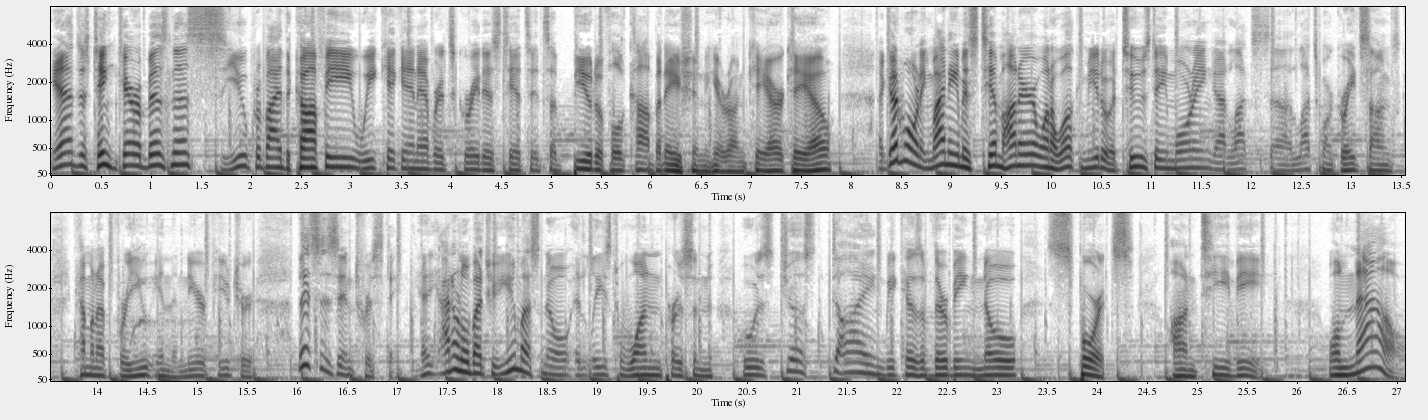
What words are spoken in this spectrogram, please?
Yeah, just taking care of business. You provide the coffee. We kick in Everett's greatest hits. It's a beautiful combination here on KRKO. Uh, good morning. My name is Tim Hunter. I want to welcome you to a Tuesday morning. Got lots, uh, lots more great songs coming up for you in the near future. This is interesting. I don't know about you. You must know at least one person who is just dying because of there being no sports on TV. Well, now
